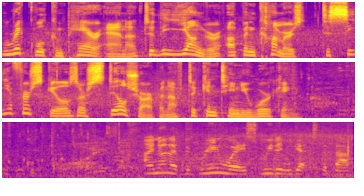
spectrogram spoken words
Rick will compare Ana to the younger up and comers to see if her skills are still sharp enough to continue working. I know that the green waste, we didn't get to the back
